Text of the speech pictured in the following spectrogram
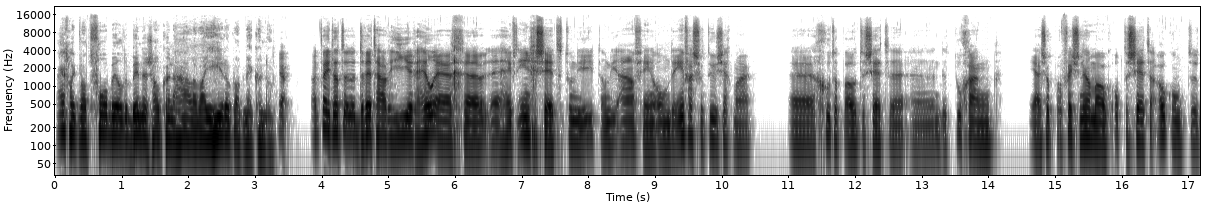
eigenlijk wat voorbeelden binnen zou kunnen halen waar je hier ook wat mee kunt doen. Ja. Nou, ik weet dat de wethouder hier heel erg uh, heeft ingezet toen die, toen die aanving om de infrastructuur zeg maar uh, goed op poot te zetten. De toegang ja, zo professioneel mogelijk op te zetten. Ook om te,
